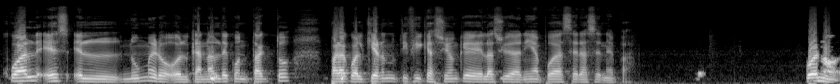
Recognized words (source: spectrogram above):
cuál es el número o el canal de contacto para cualquier notificación que la ciudadanía pueda hacer a CENEPA. Bueno,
